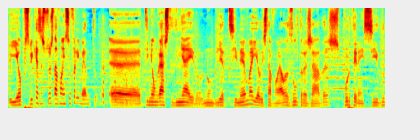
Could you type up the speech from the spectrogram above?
E eu percebi que essas pessoas estavam em sofrimento. Uh, tinham gasto dinheiro num bilhete de cinema e ali estavam elas ultrajadas por terem sido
